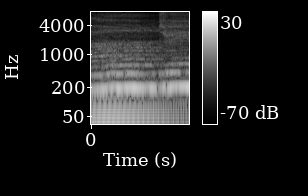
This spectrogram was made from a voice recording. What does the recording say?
I'm dreaming.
